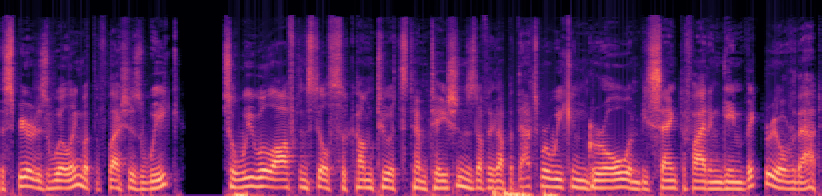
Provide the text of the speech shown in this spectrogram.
the spirit is willing, but the flesh is weak. So we will often still succumb to its temptations and stuff like that. But that's where we can grow and be sanctified and gain victory over that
